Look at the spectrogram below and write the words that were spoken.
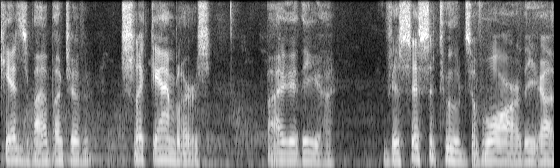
kids by a bunch of slick gamblers, by the uh, vicissitudes of war, the uh,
